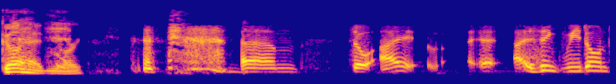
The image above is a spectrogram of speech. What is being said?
Go ahead, Jorg. um, so I, I think we don't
